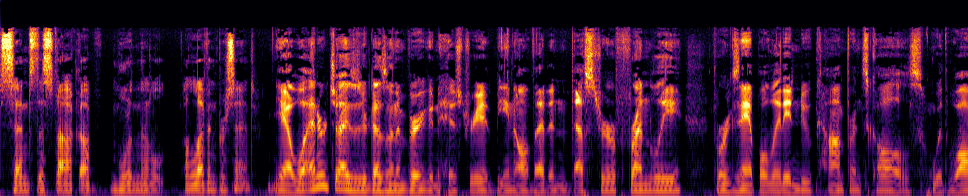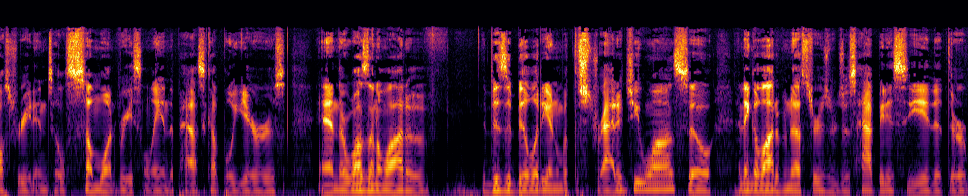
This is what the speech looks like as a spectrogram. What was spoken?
sends the stock up more than eleven percent. Yeah, well, Energizer doesn't have a very good history of being all that investor friendly. For example, they didn't do conference calls with Wall Street until somewhat recently in the past couple years, and there wasn't a lot of visibility on what the strategy was. So I think a lot of investors are just happy to see that they're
